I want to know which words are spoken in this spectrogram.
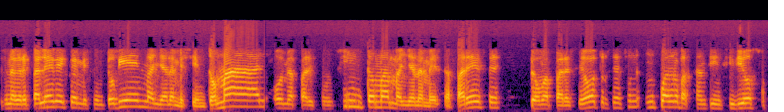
es una gripa leve que me siento bien, mañana me siento mal, hoy me aparece un síntoma, mañana me desaparece, luego me aparece otro, o sea, es un, cuadro bastante insidioso.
